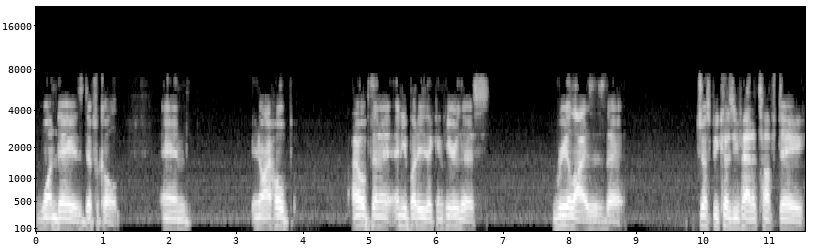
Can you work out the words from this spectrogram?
one day is difficult. And you know i hope I hope that anybody that can hear this realizes that just because you've had a tough day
